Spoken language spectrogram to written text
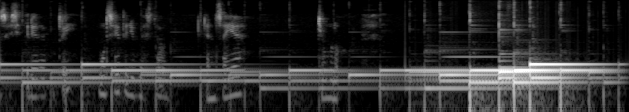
Nama saya Siti Dela Putri, umur saya 17 tahun, dan saya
